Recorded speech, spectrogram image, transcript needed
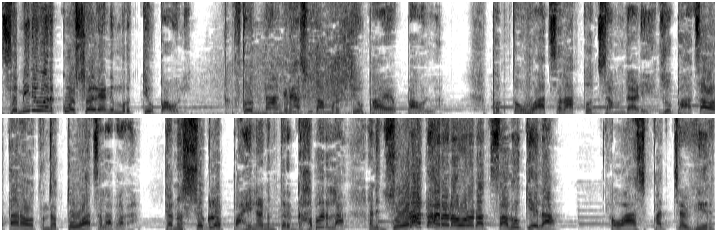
जमिनीवर कोसळली आणि मृत्यू पावली. तो नांगऱ्या सुद्धा मृत्यू पावला. फक्त वाचला तो जमदाडे. जो बाचा होता तो वाचला बघा. त्यानं सगळं पाहिल्यानंतर घाबरला आणि जोरात आरडाओरडा चालू केला. O Aspa te vir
